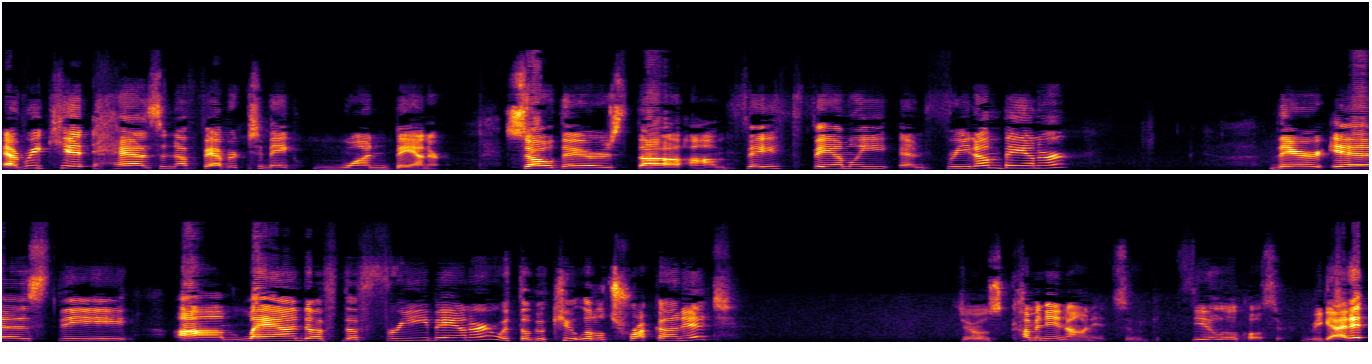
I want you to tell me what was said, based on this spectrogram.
Every kit has enough fabric to make one banner. So there's the um, Faith, Family, and Freedom banner. There is the um, Land of the Free banner with the cute little truck on it. Joe's coming in on it so we can see it a little closer. We got it?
